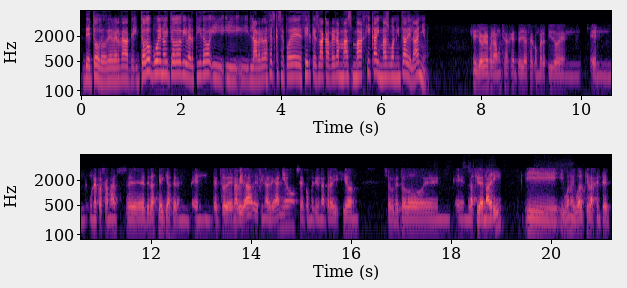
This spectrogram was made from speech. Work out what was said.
de todo, de verdad, y todo bueno y todo divertido, y, la verdad es que se puede decir que es la carrera más mágica y más bonita del año. Sí, yo creo que para mucha gente ya se ha convertido en, en una cosa más eh, de las que hay que hacer en, dentro de Navidad, de final de año, se ha convertido en una tradición sobre todo en, la ciudad de Madrid. Y, bueno, igual que la gente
